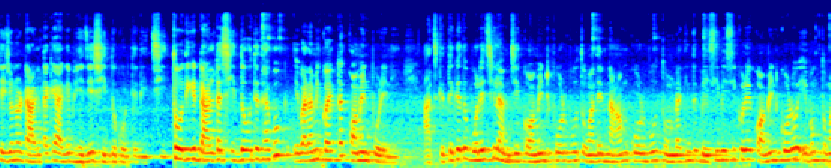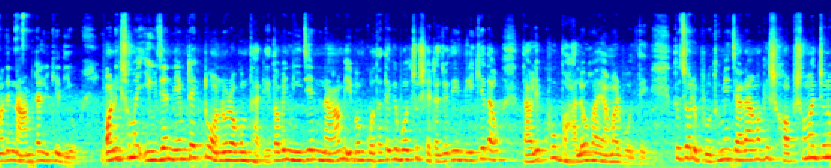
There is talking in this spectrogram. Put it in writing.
সেই জন্য ডালটাকে আগে ভেজে সিদ্ধ করতে দিচ্ছি। তো ওদিকে ডালটা সিদ্ধ হতে থাকুক, এবার আমি কয়েকটা কমেন্ট পড়ে নিই। আজকে থেকে তো বলেছিলাম যে কমেন্ট পড়ব তোমাদের নাম করব, তোমরা কিন্তু বেশি বেশি করে কমেন্ট করো এবং তোমাদের নামটা লিখে দিও। অনেক সময় ইউজার নেমটা একটু অন্যরকম থাকে, তবে নিজের নাম এবং কোথা থেকে বলছো সেটা যদি লিখে দাও, তাহলে খুব ভালো হয় আমার বলতে। তো চলো, প্রথমে যারা আমাকে সব সময়ের জন্য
